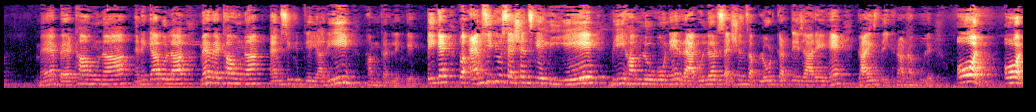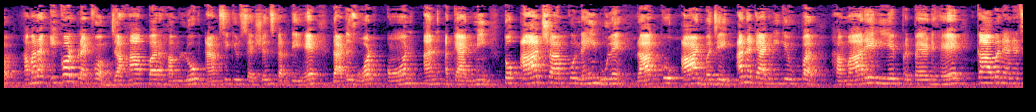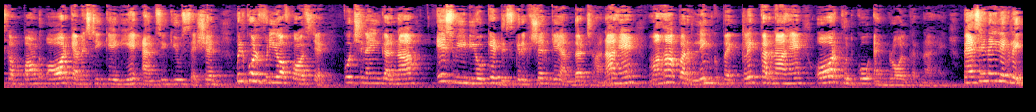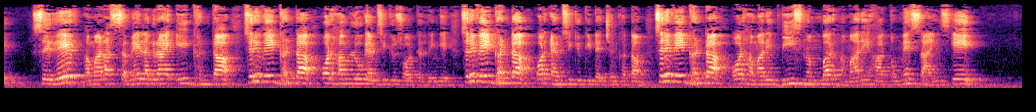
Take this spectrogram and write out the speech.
मैं बैठा हूँ ना, मैंने क्या बोला? मैं बैठा हूँ ना एमसीक्यू तैयारी हम कर लेंगे, ठीक है? तो एमसीक्यू सेशंस के लिए भी हम लोगों ने रेगुलर सेशंस अपलोड करते जा रहे हैं। गाइस देखना ना भूले। और और हमारा एक और प्लेटफॉर्म जहाँ पर हम लोग एमसीक्यू सेशंस करते हैं that is what on Unacademy तो आज शाम को नहीं भूलें, रात को आठ बजे अन अकेडमी के ऊपर हमारे लिए प्रिपेयर्ड है कार्बन एनर्ज कंपाउंड और केमिस्ट्री के लिए एमसीक्यू सेशन बिल्कुल फ्री ऑफ़ कॉस्ट है। कुछ नहीं करना। इस वीडियो के डिस्क्रिप्शन के अंदर जाना है। वहाँ पर लिंक पे क्लिक करना है और खुद को एनरोल करना है। पैसे नहीं ले सिर्फ़ हमारा समय लग रहा है एक घंटा, सिर्फ़ एक घंटा और हम लोग एमसीक्यू सॉल्व कर लेंगे। सिर्फ़ एक घंटा और एमसीक्यू की टेंशन खत्म। सिर्फ़ एक घंटा और हमारे 20 नंबर हमारे हाथों में साइंस के।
